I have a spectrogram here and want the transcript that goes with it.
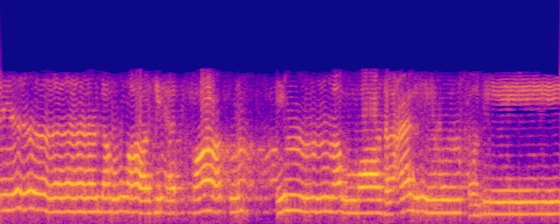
عند الله أتقاكم إن الله عليم خبير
